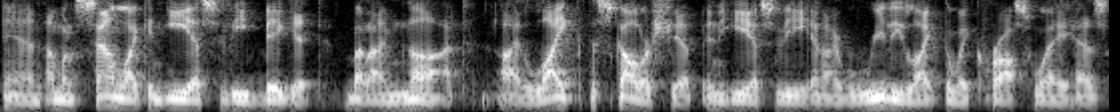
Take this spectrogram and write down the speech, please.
And I'm going to sound like an ESV bigot, but I'm not. I like the scholarship in the ESV, and I really like the way Crossway has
